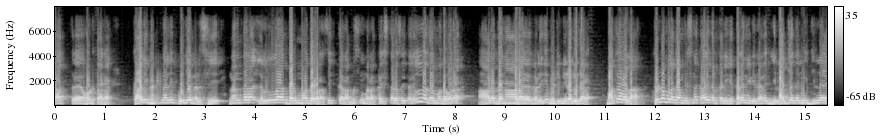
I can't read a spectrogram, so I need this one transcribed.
ಯಾತ್ರೆ ಹೊರಡ್ತಾರೆ. ಘಟ್ಟಿನಲ್ಲಿ ಪೂಜೆ ನಡೆಸಿ ನಂತರ ಎಲ್ಲ ಧರ್ಮದವರ, ಸಿಖ್ಖರ, ಮುಸ್ಲಿಮರ, ಕ್ರೈಸ್ತರ ಸಹಿತ ಎಲ್ಲ ಧರ್ಮದವರ ಆರಾಧನಾಲಯಗಳಿಗೆ ಭೇಟಿ ನೀಡಲಿದ್ದಾರೆ. ಮಾತ್ರವಲ್ಲ, ತೃಣಮೂಲ ಕಾಂಗ್ರೆಸ್ನ ಕಾರ್ಯಕರ್ತರಿಗೆ ಕರೆ ನೀಡಿದ್ದಾರೆ. ರಾಜ್ಯದಲ್ಲಿ, ಜಿಲ್ಲೆಯ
